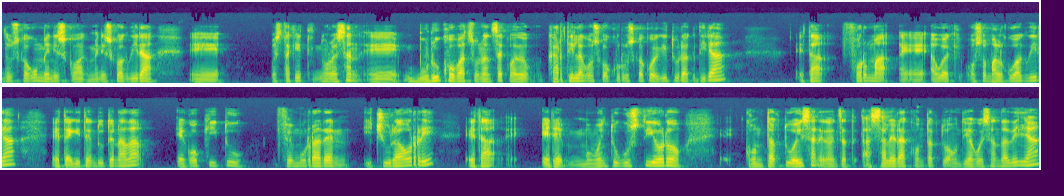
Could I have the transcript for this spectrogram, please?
dauzkagu meniskoak. Meniskoak dira, e, ez dakit, nola esan, e, buruko batzun antzeko edo kartilagozko kurruzkako egiturak dira, eta forma e, hauek oso malguak dira, eta egiten dutena da, egokitu femurraren itxura horri, eta ere momentu guzti oro e, kontaktua izan, edo entzat, azalera kontaktua handiago izan dadila,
